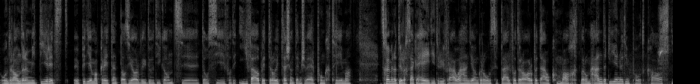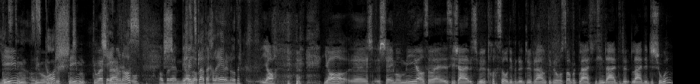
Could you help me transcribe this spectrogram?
unter anderem mit dir jetzt etwa die mal geredet haben, das Jahr, weil du die ganze Dossier von der IV betreut hast und dem Schwerpunktthema. Jetzt können wir natürlich sagen, hey, die drei Frauen haben ja einen grossen Teil von der Arbeit auch gemacht. Warum haben ihr die nicht im Podcast? Stimmt, jetzt als Simon, Gast? das stimmt. Du hast Shame on us. Aber äh, wir also, können es, glaube ich, erklären, oder? Ja, ja, äh, shame on me. Also, äh, es ist, äh, es ist wirklich so. Die, die drei Frauen, die grosse Arbeit geleistet, die sind leider, leider in der Schule.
